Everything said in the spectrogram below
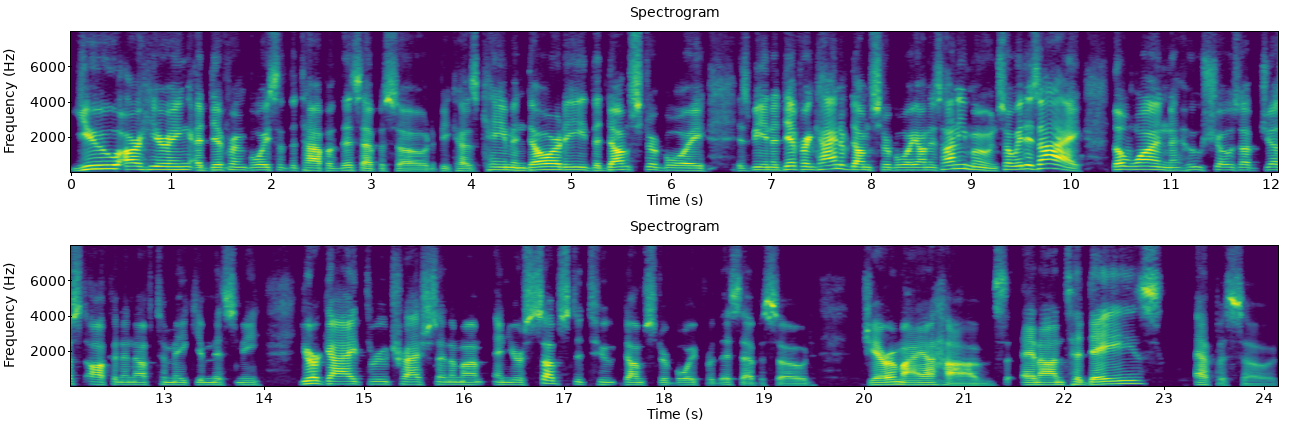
You are hearing a different voice at the top of this episode because Cayman Doherty, the dumpster boy, is being a different kind of dumpster boy on his honeymoon. So it is I, the one who shows up just often enough to make you miss me, your guide through trash cinema, and your substitute dumpster boy for this episode, Jeremiah Hobbs. And on today's episode,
